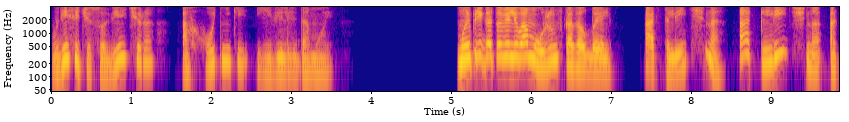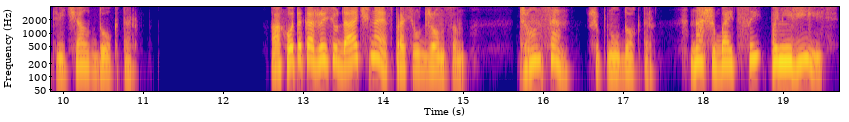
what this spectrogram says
В десять часов вечера охотники явились домой. «Мы приготовили вам ужин», — сказал Белль. «Отлично, отлично», — отвечал доктор. «Охота, кажись, удачная?» — спросил Джонсон. «Джонсон», — шепнул доктор, — «наши бойцы помирились».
